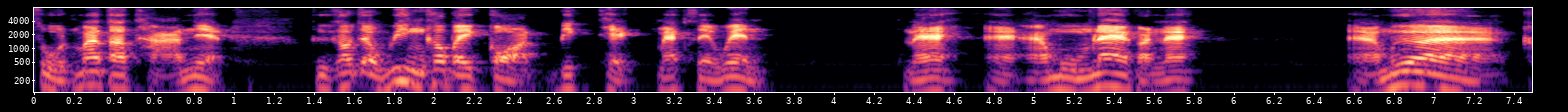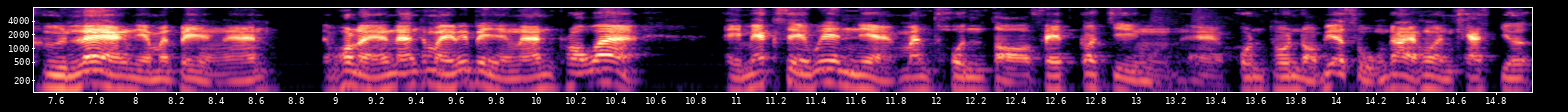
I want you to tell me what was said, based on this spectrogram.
สูตรมาตรฐานเนี่ย คือเขาจะวิ่งเข้าไปกอด Big Tech Max 7นะอ่าเอามุมแรกก่อนนะอ่าเมื่อคืนแรกเนี่ยมันเป็นอย่างนั้น แต่พอหลังจากนั้นทำไมไม่เป็นอย่างนั้น เพราะว่าไอ้ Max 7เนี่ยมันทนต่อเฟดก็จริงอ่าคนทนดอกเบี้ยสูงได้เพราะมันแคชเยอะ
